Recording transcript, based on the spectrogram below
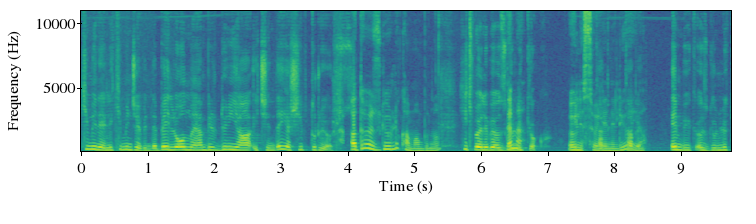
kimin eli kimin cebinde belli olmayan bir dünya içinde yaşayıp duruyoruz. Adı özgürlük ama bunun. Hiç böyle bir özgürlük yok. Öyle Tabii, söyleniliyor tabii. ya. En büyük özgürlük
